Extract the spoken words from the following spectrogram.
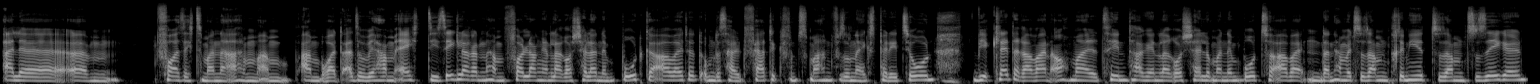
alle ähm, Vorsichtsmaßnahmen an, an Bord. Also wir haben echt, die Seglerinnen haben voll lange in La Rochelle an dem Boot gearbeitet, um das halt fertig zu machen für so eine Expedition. Wir Kletterer waren auch mal zehn Tage in La Rochelle, um an dem Boot zu arbeiten. Dann haben wir zusammen trainiert, zusammen zu segeln.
